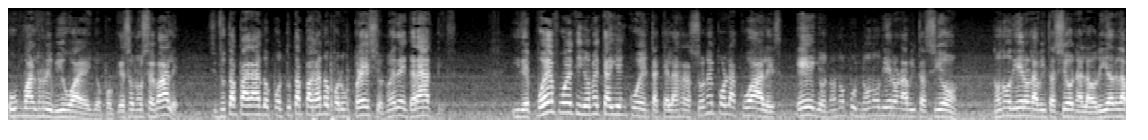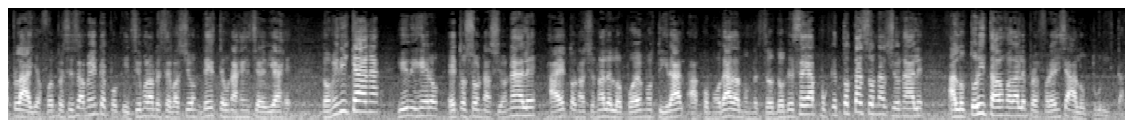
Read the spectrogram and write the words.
un mal review a ellos, porque eso no se vale. Si tú estás pagando por, tú estás pagando por un precio, no es de gratis. Y después fue que yo me caí en cuenta que las razones por las cuales ellos no, no, no nos dieron la habitación, no nos dieron la habitación a la orilla de la playa, fue precisamente porque hicimos la reservación desde una agencia de viaje dominicana y dijeron, estos son nacionales, a estos nacionales los podemos tirar acomodadas donde, donde sea, porque total son nacionales, a los turistas vamos a darle preferencia a los turistas.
